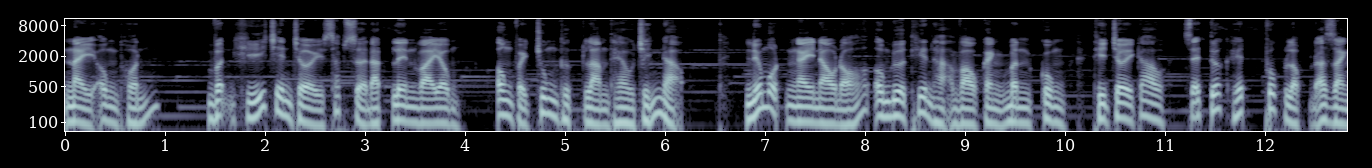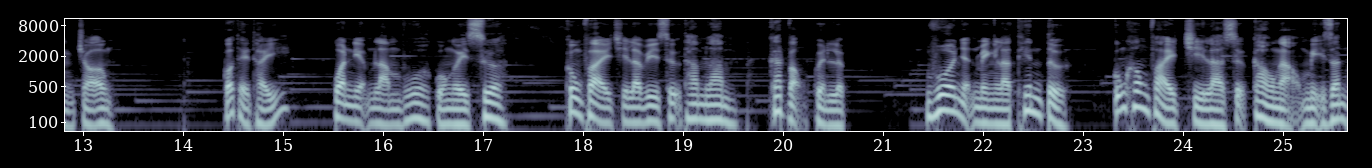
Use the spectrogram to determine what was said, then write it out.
này ông Thuấn, vận khí trên trời sắp sửa đặt lên vai ông, ông phải trung thực làm theo chính đạo. Nếu một ngày nào đó ông đưa thiên hạ vào cảnh bần cùng thì trời cao sẽ tước hết phúc lộc đã dành cho ông. Có thể thấy, quan niệm làm vua của người xưa không phải chỉ là vì sự tham lam, khát vọng quyền lực. Vua nhận mình là thiên tử cũng không phải chỉ là sự cao ngạo mị dân,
